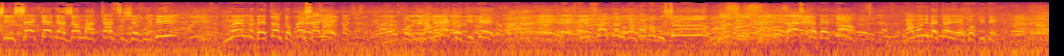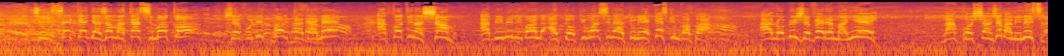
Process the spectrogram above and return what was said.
tshisekedi aza makasi je vous dis meme beton topesa ye namoni ekoki te ilfo toluka nkombo mosusu parce que beton namoni beton ekoki te tshisekedi aza makasi moko je vous dis paul kagame akoti na chambre abimi libanda atoki mwasi na atuni ye qu'est-ce qui ne va pas alobi je vais remanier na kochanger baministre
